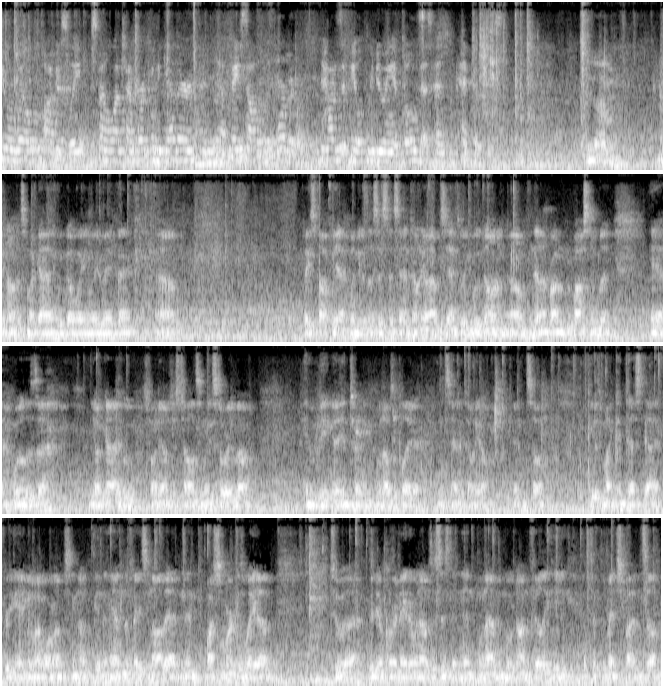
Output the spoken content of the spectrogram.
you and Will obviously spent a lot of time working together and have faced off before, but how does it feel to be doing it both as head coaches? Yeah, you know, it's my guy. We go way, way, way back. Um, faced off, yeah, when he was assistant San Antonio, obviously after we moved on, um, and then I brought him to Boston. But yeah, Will is a young guy who, it's funny, I was just telling somebody a story about him being an intern when I was a player in San Antonio. And so he was my contest guy pregame in my warm-ups, you know, getting a hand in the face and all that, and then watched him work his way up to a video coordinator when I was assistant. And then when I moved on to Philly, he took the bench spot. And so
